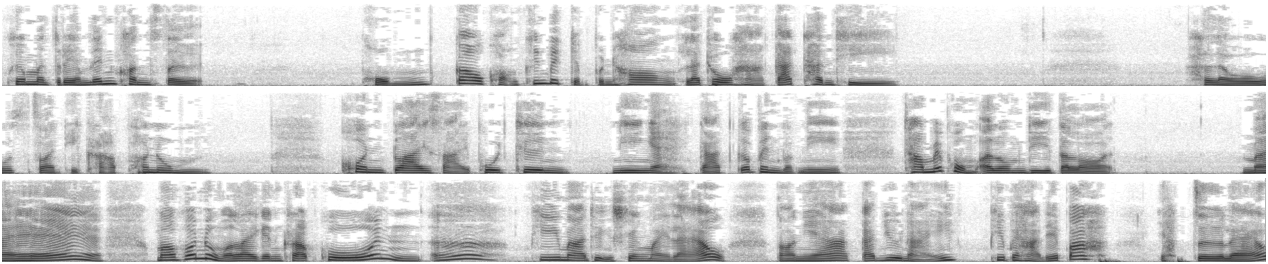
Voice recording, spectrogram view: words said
เพื่อมาเตรียมเล่นคอนเสิร์ตผมก็เอาของขึ้นไปเก็บบนห้อง และโทรหากัดทันที ฮัลโหล สวัสดีครับ พ่อหนุ่ม คนปลายสายพูดขึ้น นี่ไง กัดก็เป็นแบบนี้ ทำให้ผมอารมณ์ดีตลอดแแหมมาพ่อหนุ่มอะไรกันครับคุณ เออ พี่มาถึงเชียงใหม่แล้ว ตอนนี้กัดอยู่ไหน พี่ไปหาได้ปะ อยากเจอแล้ว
